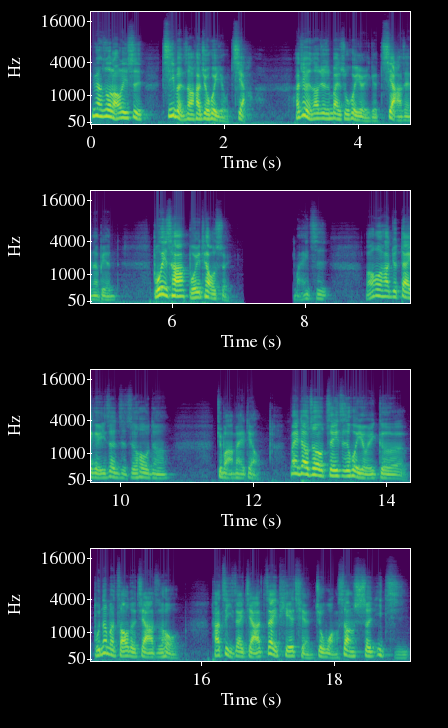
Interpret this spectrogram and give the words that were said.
因为他说劳力士基本上它就会有价，它基本上就是卖出会有一个价在那边，不会差不会跳水。买一只，然后他就戴个一阵子之后呢，就把它卖掉。卖掉之后这一只会有一个不那么糟的价之后，他自己在家再贴钱就往上升一级，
